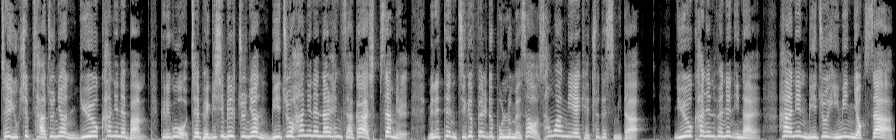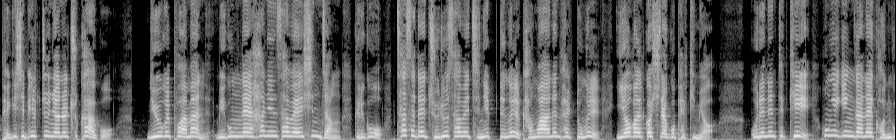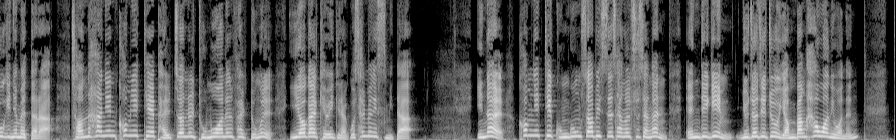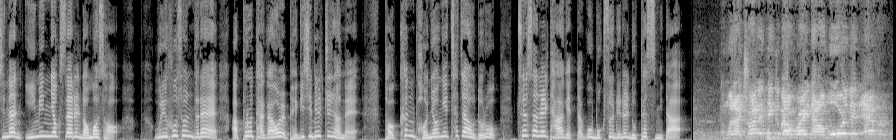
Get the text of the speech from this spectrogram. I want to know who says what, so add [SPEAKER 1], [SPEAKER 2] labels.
[SPEAKER 1] 제64주년 뉴욕 한인의 밤, 그리고 제121주년 미주 한인의 날 행사가 13일 미니튼 지그펠드 볼룸에서 성황리에 개최됐습니다. 뉴욕 한인회는 이날 한인 미주 이민 역사 121주년을 축하하고 뉴욕을 포함한 미국 내 한인 사회의 신장 그리고 차세대 주류 사회 진입 등을 강화하는 활동을 이어갈 것이라고 밝히며 올해는 특히 홍익인 간의 건국 기념에 따라 전 한인 커뮤니티의 발전을 도모하는 활동을 이어갈 계획이라고 설명했습니다. 이날 커뮤니티 공공 서비스 상을 수상한 앤디 김 뉴저지주 연방 하원 의원은 지난 이민 역사를 넘어서 우리 후손들의 앞으로 다가올 121주년에 더 큰 번영이 찾아오도록 최선을 다하겠다고 목소리를 높였습니다.
[SPEAKER 2] And what I try to think about right now more than ever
